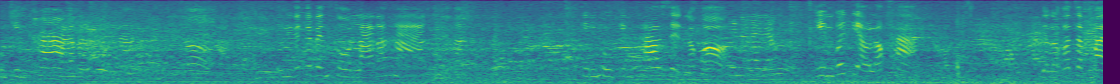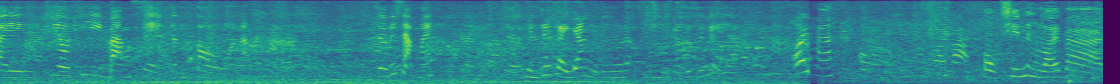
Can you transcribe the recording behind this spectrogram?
งกินข้าวนะคะทุกคนนะก็อันนี้ก็จะเป็นโซนร้านอาหารนะคะ กินทูกินข้าวเสร็จแล้วก็เป็นอะไรนะกินก๋วยเตี๋ยวแล้วค่ะ เดี๋ยวเราก็จะไปเที่ยวที่บางแสนกันต่อนะคะเจอพี่ศักดิ์ไหมเจอเห็นชื่อไก่ย่างอยู่ตรงนู้นอะเดี๋ยวไปซื้อไก่ย่างคะหกชิ้นหนึ่งร้อยบาท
